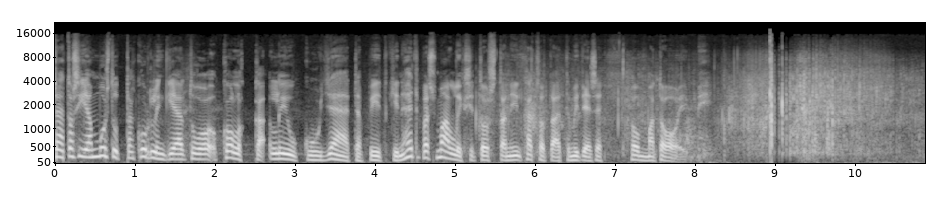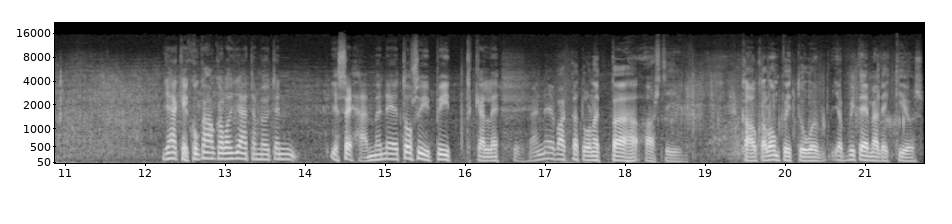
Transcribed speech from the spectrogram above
tämä tosiaan muistuttaa kurlinkia tuo kolkka liukuu jäätä pitkin. Heitäpäs malliksi tosta, niin katsotaan, että miten se homma toimii. Jääkiekko kaukalon jäätä myöten, ja sehän menee tosi pitkälle. Se menee vaikka tuonne päähän asti. Kaukalon pituun ja pitemmällekin, jos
